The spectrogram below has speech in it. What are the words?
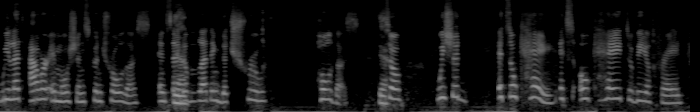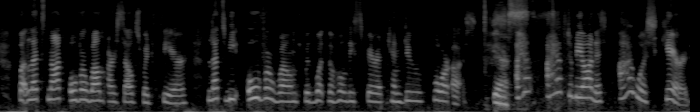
we let our emotions control us instead Yeah. of letting the truth hold us Yeah. so we should it's okay it's okay to be afraid but let's not overwhelm ourselves with fear let's be overwhelmed with what the holy spirit can do for us yes I have I have to be honest, I was scared.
